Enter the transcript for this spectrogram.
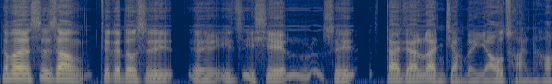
那么事实上，这个都是呃一一些随大家乱讲的谣传哈。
